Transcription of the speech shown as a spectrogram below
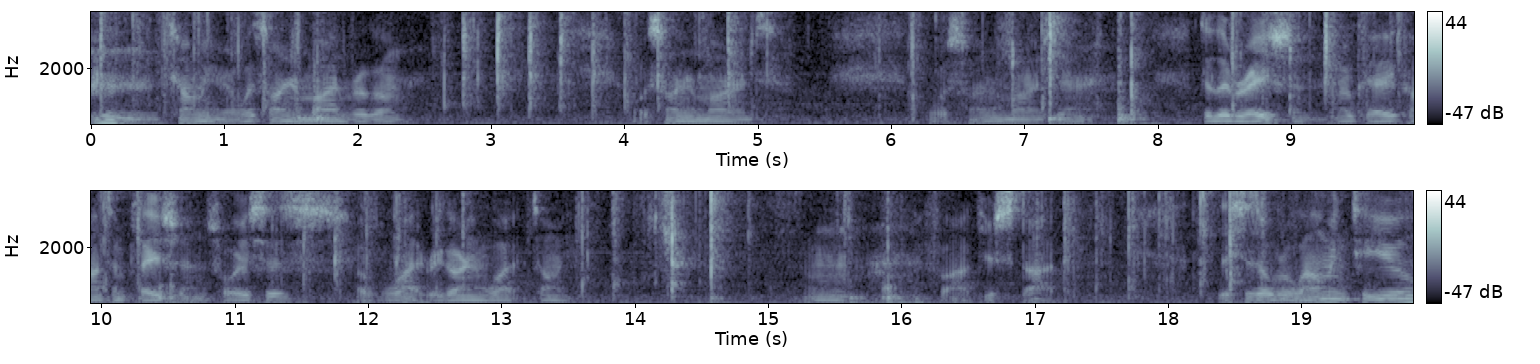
Tell me here, what's on your mind, Virgo? What's on your mind? What's on your mind here? Deliberation. Okay. Contemplation. Choices of what? Regarding what? Tell me. Hmm. Fuck. You're stuck. This is overwhelming to you.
